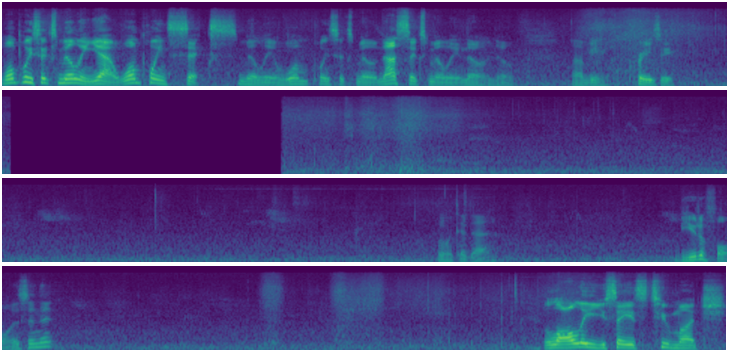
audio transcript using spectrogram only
1.6 million. Yeah, 1.6 million. 1.6 million. Not 6 million. No, no. That'd be crazy. Look at that. Beautiful, isn't it? Lolly, you say it's too much.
